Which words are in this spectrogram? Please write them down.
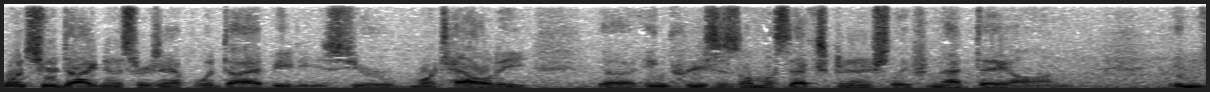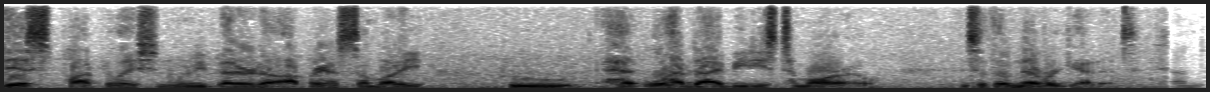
Once you're diagnosed, for example, with diabetes, your mortality uh, increases almost exponentially from that day on. In this population, it would be better to operate on somebody who ha- will have diabetes tomorrow, and so they'll never get it. And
